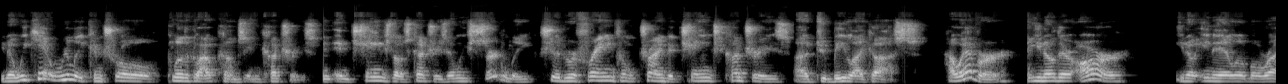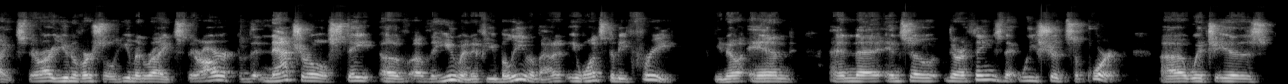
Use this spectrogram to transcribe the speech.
You know, we can't really control political outcomes in countries and, and change those countries, and we certainly should refrain from trying to change countries uh, to be like us. However, you know, there are you know inalienable rights. There are universal human rights. There are the natural state of of the human if you believe about it he wants to be free you know and and uh, and so there are things that we should support uh, which is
